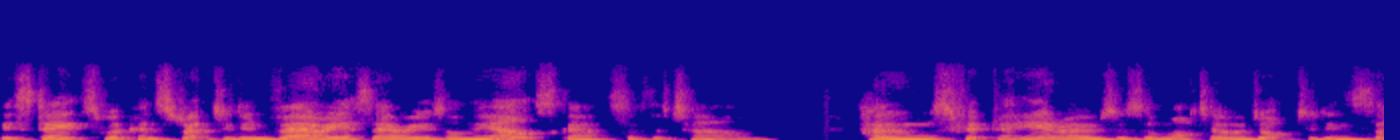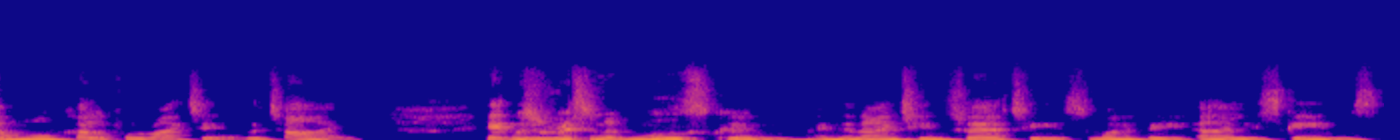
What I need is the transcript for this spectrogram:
Estates were constructed in various areas on the outskirts of the town. Homes fit for heroes was a motto adopted in some more colourful writing of the time. It was written of Moulsecoomb in the 1930s, one of the early schemes.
